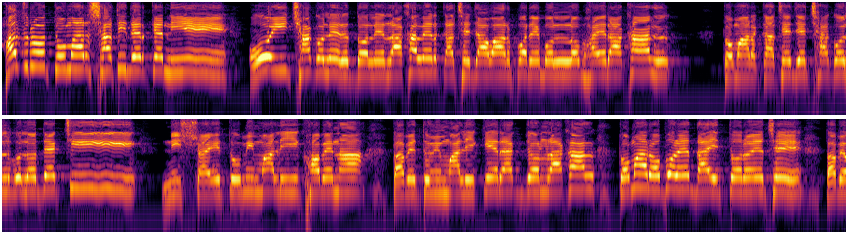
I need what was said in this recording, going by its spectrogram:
হজরত তোমার সাথীদেরকে নিয়ে ওই ছাগলের দলে রাখালের কাছে যাওয়ার পরে বলল ভাই রাখাল তোমার কাছে যে ছাগলগুলো দেখছি, নিশ্চয়ই তুমি মালিক হবে না। তবে তুমি মালিকের একজন রাখাল, তোমার ওপরে দায়িত্ব রয়েছে। তবে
